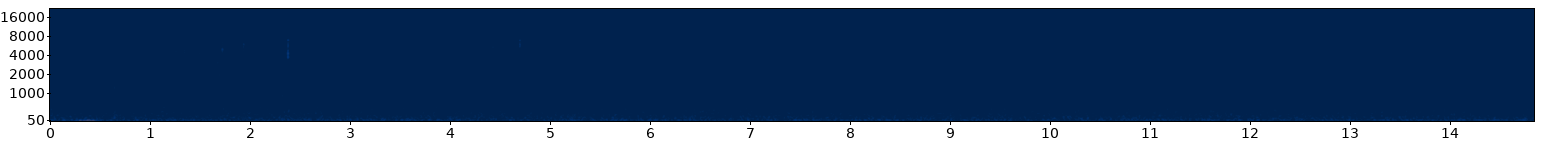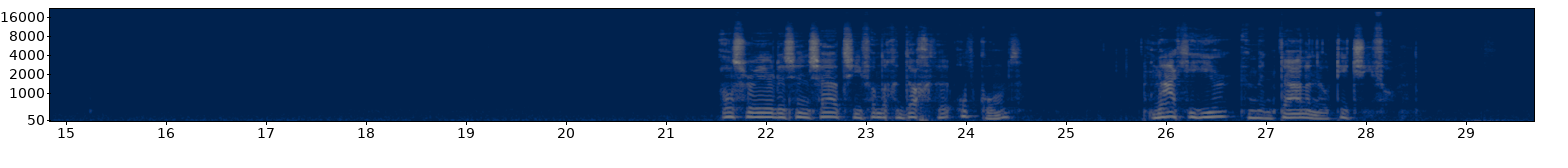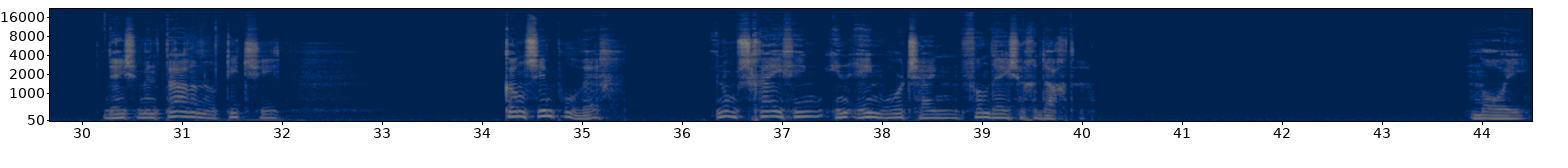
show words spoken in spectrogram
Als er weer de sensatie van de gedachte opkomt, maak je hier een mentale notitie van. Deze mentale notitie kan simpelweg een omschrijving in één woord zijn van deze gedachte. Mooi,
